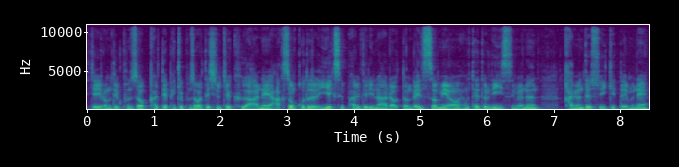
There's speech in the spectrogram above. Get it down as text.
이제 여러분들이 분석할 때 패킷 분석할 때 실제 그 안에 악성 코드들 ex 파일들이나 어떤 랜섬웨어 형태들이 있으면은 감염될 수 있기 때문에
